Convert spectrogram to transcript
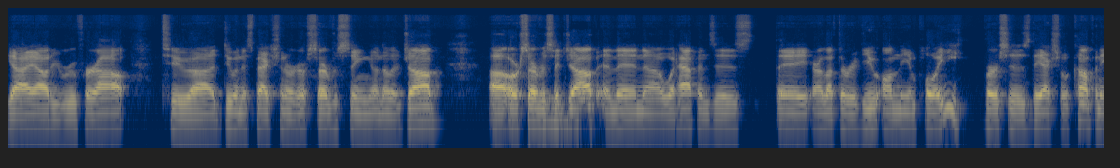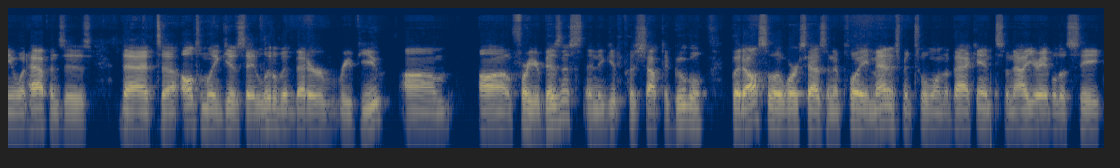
guy out, your roofer out to uh, do an inspection or servicing another job uh, or service a mm-hmm. job. And then uh, what happens is they are left a review on the employee versus the actual company. And what happens is that uh, ultimately gives a little bit better review um, uh, for your business and to get pushed out to Google. But also it works as an employee management tool on the back end. So now you're able to see,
